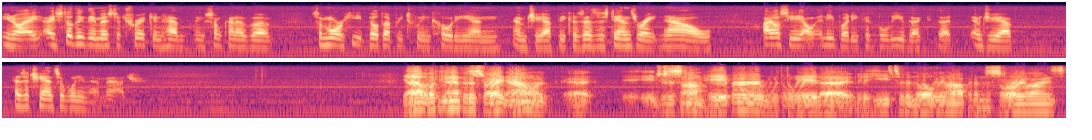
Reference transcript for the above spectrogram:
you know, I, I still think they missed a trick in having some kind of a some more heat built up between Cody and MJF because as it stands right now, I don't see how anybody could believe that that MJF has a chance of winning that match. Yeah, looking at this right now, it, uh, it just on paper with the way the the heat's been building up and the storylines,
